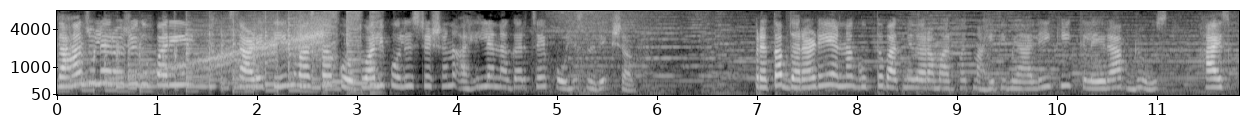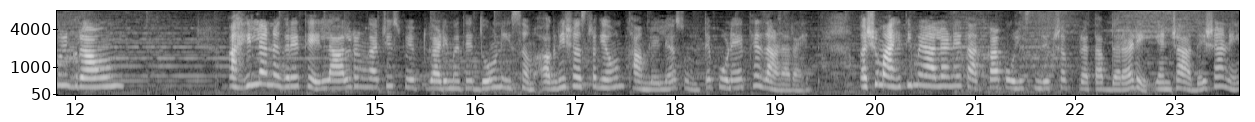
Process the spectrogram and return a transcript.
दहा जुलै रोजी दुपारी साडेतीन वाजता कोतवाली पोलीस स्टेशन अहिल्यानगरचे पोलीस निरीक्षक प्रताप दराडे यांना गुप्त बातमीदारामार्फत माहिती मिळाली की Clara Bruce high school ground Ahilyanagar येथे लाल रंगाची स्विफ्ट गाडीमध्ये दोन इसम अग्निशस्त्र घेऊन थांबलेले असून ते पुणे येथे जाणार आहेत. अशी माहिती मिळाल्याने तात्काळ पोलीस निरीक्षक प्रताप दराडे यांच्या आदेशाने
